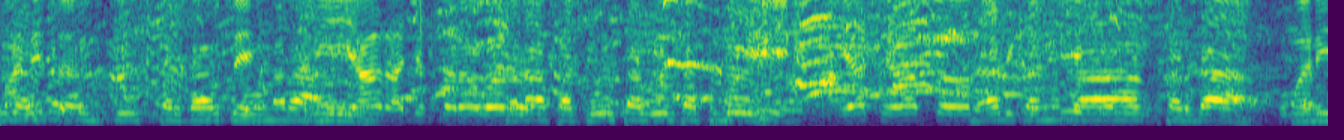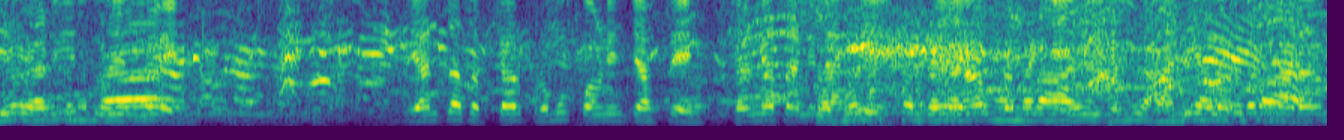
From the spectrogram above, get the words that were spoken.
माने. सर होते आणि या राज्यस्तरावर या खेळात क्रमांक स्पर्धा. कुमारी म्हणजे सिद्धी ठिकाणी सुरेश यांचा सत्कार प्रमुख पाहुण्यांच्या हस्ते करण्यात आलेला आहे आणि या. प्रसंगी सरपंच. मॅडम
